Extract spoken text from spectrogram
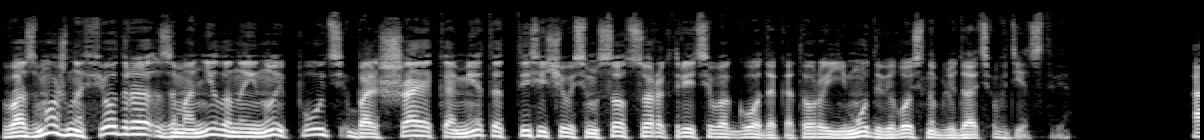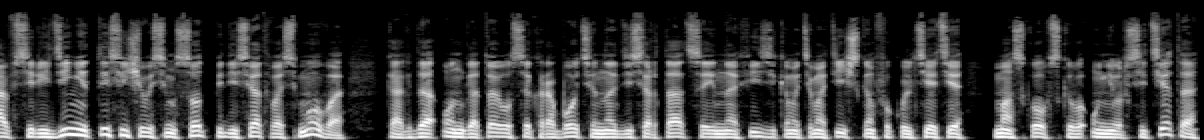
Возможно, Федора заманила на иной путь большая комета 1843 года, которую ему довелось наблюдать в детстве а в середине 1858 когда он готовился к работе над диссертацией на физико-математическом факультете Московского университета,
